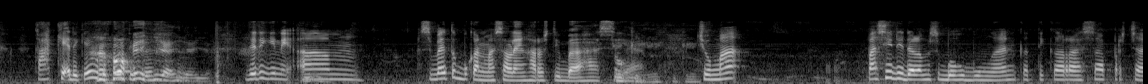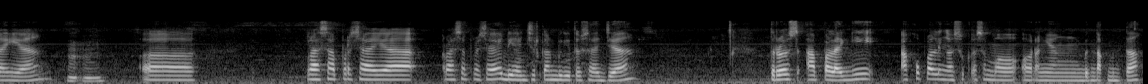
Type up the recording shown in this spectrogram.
Kakek deh udah oh iya iya iya. Jadi gini, em, sebenarnya itu bukan masalah yang harus dibahas oke ya. oke. Cuma pasti di dalam sebuah hubungan ketika rasa percaya, eh, rasa percaya, rasa percaya dihancurkan begitu saja. Terus apalagi aku paling nggak suka sama orang yang bentak-bentak.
